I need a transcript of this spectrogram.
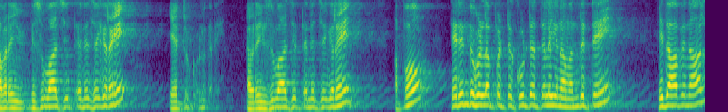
அவரை விசுவாசித்து என்ன செய்கிறேன்? ஏற்றுக்கொள்கிறேன். அவரை விசுவாசித்து என்ன செய்கிறேன்? அப்போ தெரிந்து கொள்ளப்பட்ட கூட்டத்திலேயே நான் வந்துட்டேன். பிதாவினால்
